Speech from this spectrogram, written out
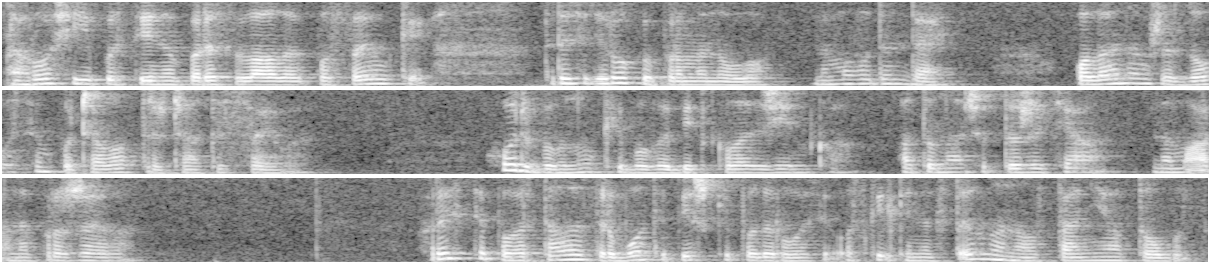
Гроші їй постійно пересилали посилки. Тридцять років проминуло, немов один день. Олена вже зовсім почала втрачати сили. Хоч би внуки були, бідкалась жінка, а то начебто життя намарне прожила. Христя поверталась з роботи пішки по дорозі, оскільки не встигла на останній автобус.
